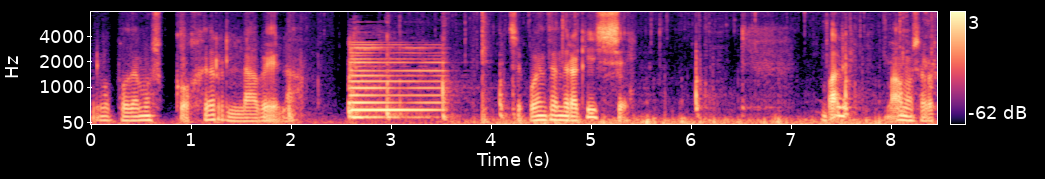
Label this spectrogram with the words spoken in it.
Solo podemos coger la vela. ¿Se puede encender aquí? Sí. Vale, vamos a ver.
